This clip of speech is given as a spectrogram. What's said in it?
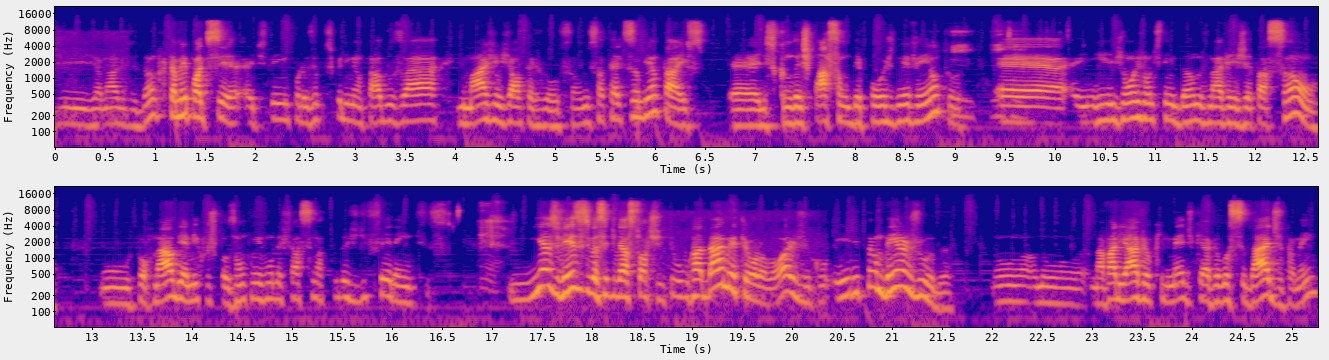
de, de, análise de dano, que também pode ser, a gente tem, por exemplo, experimentado usar imagens de alta resolução dos satélites ambientais. É, eles, quando eles passam depois do evento, uhum. É, em regiões onde tem danos na vegetação, o tornado e a microexplosão também vão deixar assinaturas diferentes. E às vezes, se você tiver a sorte o radar meteorológico, ele também ajuda no, no, na variável que ele mede, que é a velocidade também,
